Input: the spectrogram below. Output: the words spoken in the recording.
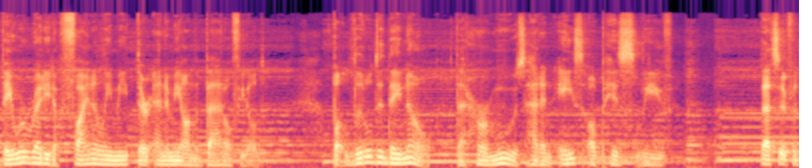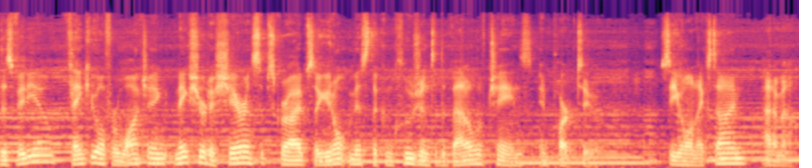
They were ready to finally meet their enemy on the battlefield. But little did they know that Hormuz had an ace up his sleeve. That's it for this video. Thank you all for watching. Make sure to share and subscribe so you don't miss the conclusion to the Battle of Chains in part 2. See you all next time. Adam out.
